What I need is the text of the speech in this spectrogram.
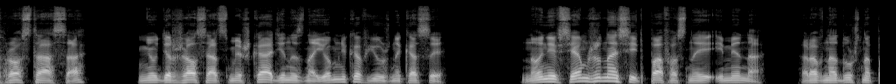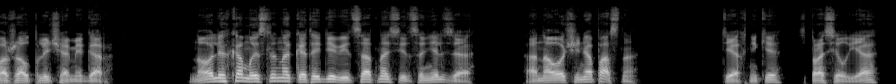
«Просто оса?» — не удержался от смешка один из наемников Южной косы. «Но не всем же носить пафосные имена», — равнодушно пожал плечами Гар. «Но легкомысленно к этой девице относиться нельзя. Она очень опасна». «Техники?» — спросил я,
